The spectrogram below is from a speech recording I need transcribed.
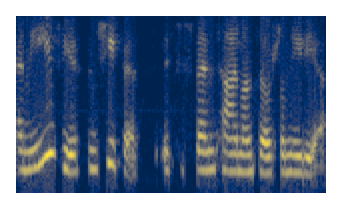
and the easiest and cheapest, is to spend time on social media.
